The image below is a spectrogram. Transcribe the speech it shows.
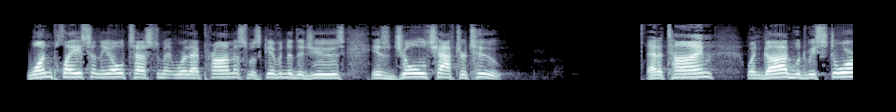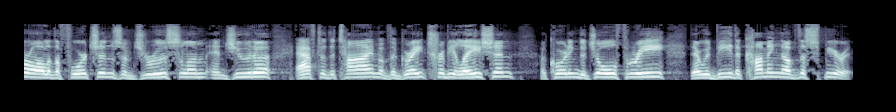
One place in the Old Testament where that promise was given to the Jews is Joel chapter 2. At a time when God would restore all of the fortunes of Jerusalem and Judah after the time of the Great Tribulation, according to Joel 3, there would be the coming of the Spirit.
